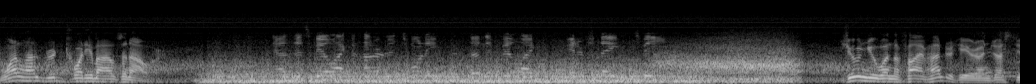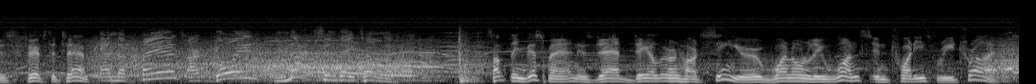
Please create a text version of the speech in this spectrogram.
120 miles an hour. Does this feel like 120? Doesn't it feel like interstate speed? Junior won the 500 here on just his fifth attempt, And the fans are going nuts in Daytona. something this man, his dad Dale Earnhardt Sr., won only once in 23 tries.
